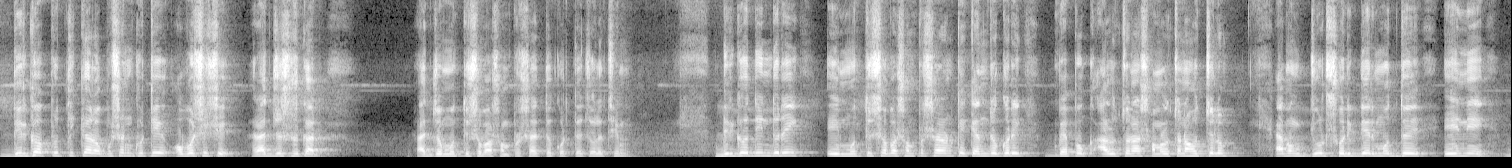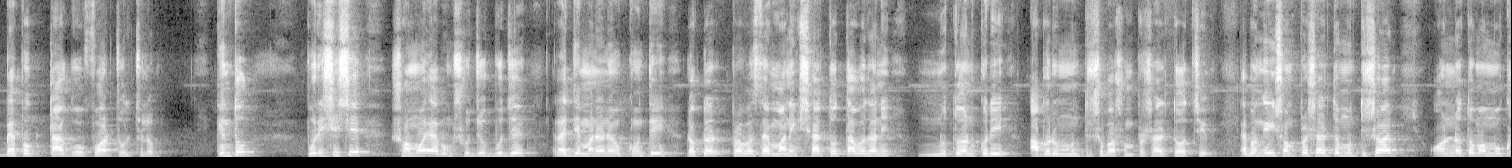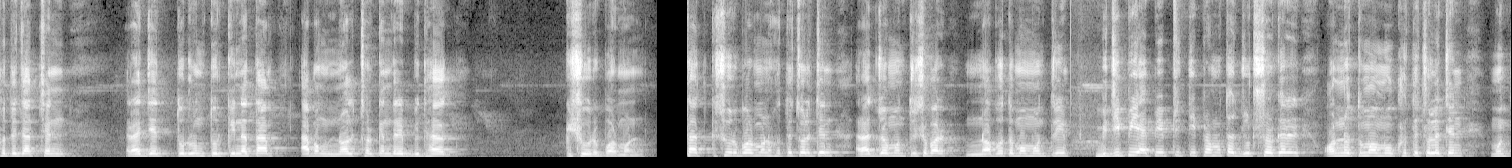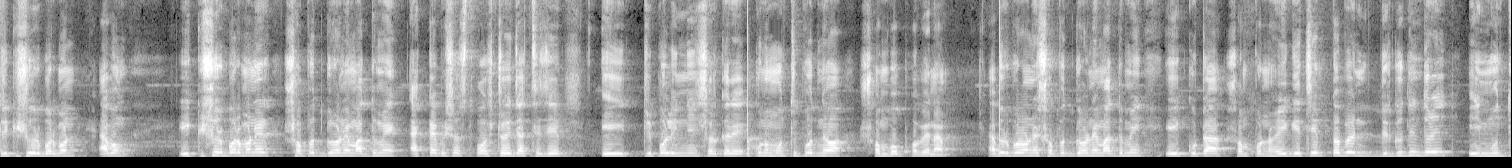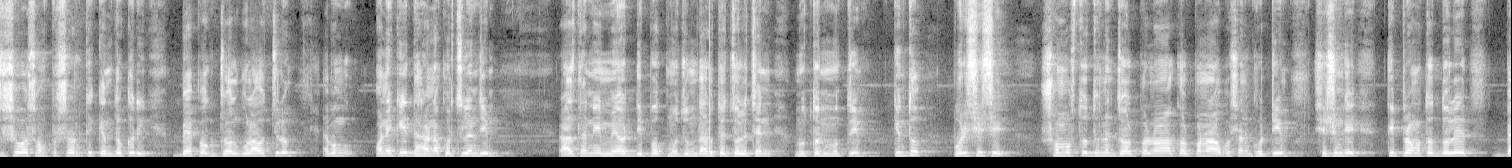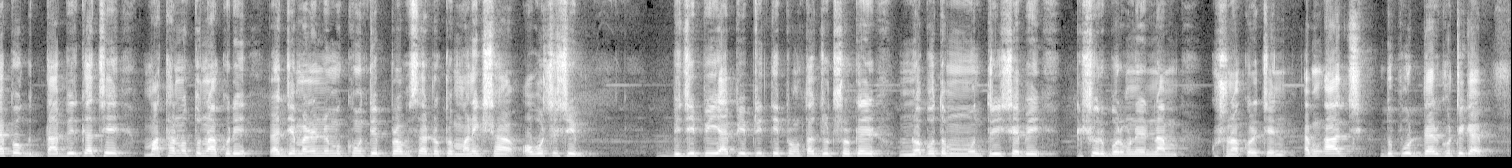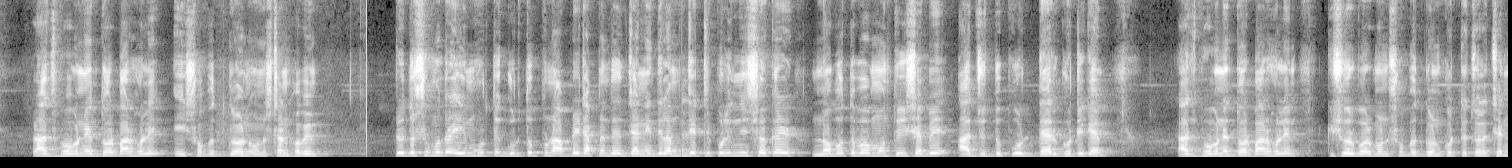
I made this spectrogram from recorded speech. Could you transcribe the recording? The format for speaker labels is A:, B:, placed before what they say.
A: দীর্ঘ প্রতীক্ষার অবসান ঘটিয়ে অবশেষে রাজ্য সরকার রাজ্য মন্ত্রিসভা সম্প্রসারিত করতে চলেছে। দীর্ঘদিন ধরেই এই মন্ত্রিসভা সম্প্রসারণকে কেন্দ্র করে ব্যাপক আলোচনা সমালোচনা হচ্ছিল এবং জোট শরিকদের মধ্যে এই নিয়ে ব্যাপক টাগ অফ ওয়ার চলছিল। কিন্তু পরিশেষে সময় এবং সুযোগ বুঝে রাজ্যের মাননীয় মুখ্যমন্ত্রী ডক্টর প্রফেসর মানিক শাহর তত্ত্বাবধানে নূতন করে আবারও মন্ত্রিসভা সম্প্রসারিত হচ্ছে। এবং এই সম্প্রসারিত মন্ত্রিসভায় অন্যতম মুখ হতে যাচ্ছেন রাজ্যের তরুণ তুর্কি নেতা এবং নলছর কেন্দ্রের বিধায়ক কিশোর বর্মন। অর্থাৎ কিশোর বর্মন হতে চলেছেন রাজ্য মন্ত্রিসভার নবতম মন্ত্রী। বিজেপি, আইপিএফটি তীব্রমতা জোট সরকারের অন্যতম মুখ হতে চলেছেন মন্ত্রী কিশোর বর্মন এবং এই কিশোর বর্মনের শপথ গ্রহণের মাধ্যমে একটা বিষয় স্পষ্ট হয়ে যাচ্ছে যে এই ট্রিপল ইঞ্জিন সরকারে কোনো মন্ত্রীপদ নেওয়া সম্ভব হবে না। কিশোর বর্মনের শপথ গ্রহণের মাধ্যমে এই কোটা সম্পন্ন হয়ে গেছে। তবে দীর্ঘদিন ধরে এই মন্ত্রিসভা সম্প্রসারণকে কেন্দ্র করে ব্যাপক জলগোলা হচ্ছিল এবং অনেকেই ধারণা করছিলেন যে রাজধানীর মেয়র দীপক মজুমদার হতে চলেছেন নতুন মন্ত্রী। কিন্তু পরিশেষে সমস্ত ধরনের জল্পনা কল্পনার অবসান ঘটিয়ে সে সঙ্গে তীব্রমত দলের ব্যাপক দাবির কাছে মাথা নত না করে রাজ্যের মাননীয় মুখ্যমন্ত্রী প্রফেসর ডক্টর মানিক শাহ অবশেষে বিজেপি আইপিএফটি তীব্রমতা জোট সরকারের নবতম মন্ত্রী হিসেবে কিশোর বর্মনের নাম ঘোষণা করেছেন এবং আজ দুপুর দেড় ঘটিকায় রাজভবনের দরবার হলে এই শপথ গ্রহণ অনুষ্ঠান হবে। প্রিয় দর্শক বন্ধুরা, এই মুহূর্তে গুরুত্বপূর্ণ আপডেট আপনাদের জানিয়ে দিলাম যে ট্রিপল ইঞ্জিন সরকারের নবতম মন্ত্রী হিসেবে আজ দুপুর দেড় ঘটিকায় রাজভবনের দরবার হলে কিশোর বর্মন শপথ গ্রহণ করতে চলেছেন।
